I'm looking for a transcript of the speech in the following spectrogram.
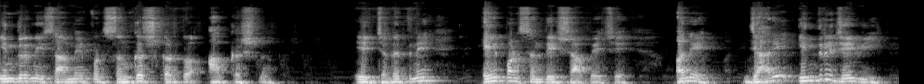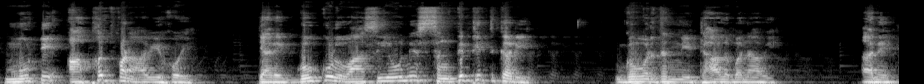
ઇન્દ્રની સામે પણ સંઘર્ષ કરતો આ કૃષ્ણ. એ જગતને એ પણ સંદેશ આપે છે. અને જ્યારે ઇન્દ્ર જેવી મોટી આફત પણ આવી હોય, ત્યારે ગોકુળવાસીઓને સંગઠિત કરી ગોવર્ધનની ઢાલ બનાવી અને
